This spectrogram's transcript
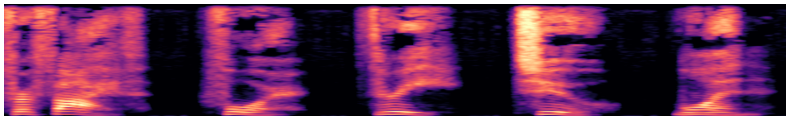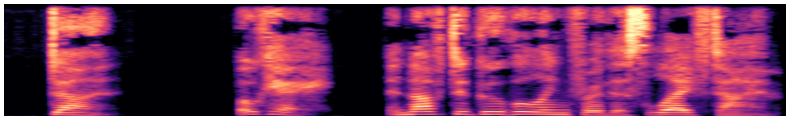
For 5, 4, 3, 2, 1, done! Okay, enough to googling for this lifetime!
